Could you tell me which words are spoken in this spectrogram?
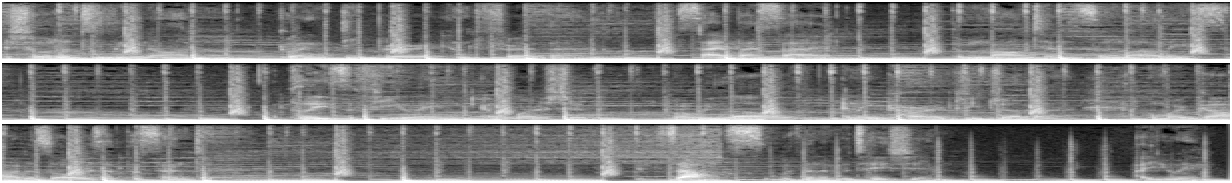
A shoulder to lean on, going deeper and further, side by side, through mountains and valleys. A place of healing and worship where we love and encourage each other and where God is always at the center. Starts with an invitation. Are you in?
